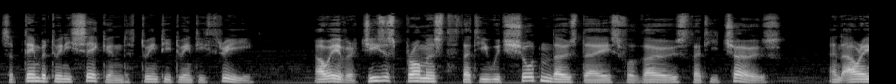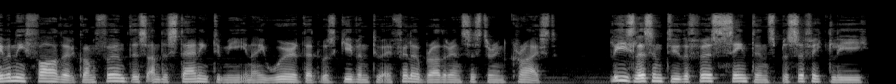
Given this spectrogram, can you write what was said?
September 22nd, 2023. However, Jesus promised that he would shorten those days for those that he chose, and our Heavenly Father confirmed this understanding to me in a word that was given to a fellow brother and sister in Christ. Please listen to the first sentence specifically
